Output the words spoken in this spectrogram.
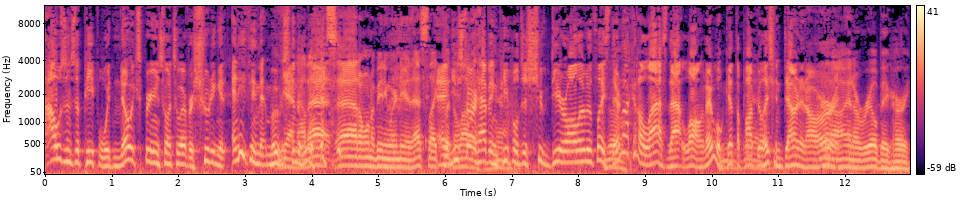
thousands of people with no experience whatsoever shooting at anything that moves Yeah, in the now that, woods. that I don't want to be anywhere near. That's like and you start of- having yeah. people just shoot deer all over the place. They're not going to last that long. They will get the Mm, yeah. population down in a hurry. Uh, in a real big hurry.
